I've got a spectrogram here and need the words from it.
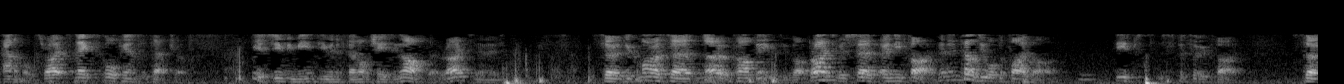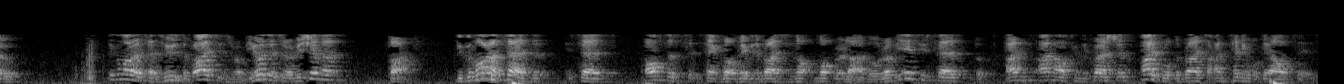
animals, right? Snakes, scorpions, etc. We assume he means even if they're not chasing after, right? So the Gemara said, no, it can't be, because we've got a which says only five, and it tells you what the five are. These specific five. So, the Gemara says, who's the Bright? Is Rabbi Yehuda? Is it Rabbi Shimon? Fine. The Gemara says, it says, after saying, well, maybe the Bright is not, not reliable, Rabbi Yosef says, look, I'm, I'm asking the question, I brought the Bright, I'm telling you what the answer is.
